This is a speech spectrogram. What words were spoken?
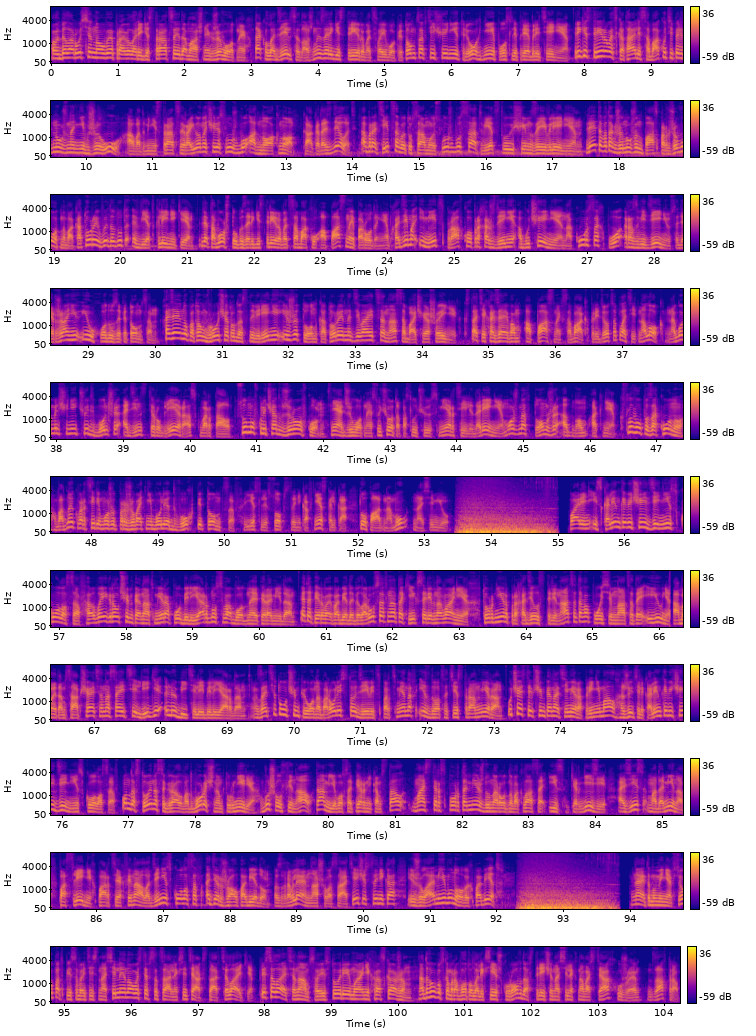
В Беларуси новые правила регистрации домашних животных. Так владельцы должны зарегистрировать своего питомца в течение трех дней после приобретения. Регистрировать кота или собаку теперь нужно не в ЖУ, а в администрации района через службу «Одно окно». Как это сделать? Обратиться в эту самую службу с соответствующим заявлением. Для этого также нужен паспорт животного, который выдадут в ветклинике. Для того, чтобы зарегистрировать собаку опасной породы, необходимо иметь справку о прохождении обучения на курсах по разведению, содержанию и уходу за питомцем питомцам. Хозяину потом вручат удостоверение и жетон, который надевается на собачий ошейник. Кстати, хозяевам опасных собак придется платить налог. На Гомельщине чуть больше 11 рублей раз в квартал. Сумму включат в жировку. Снять животное с учета по случаю смерти или дарения можно в том же одном окне. К слову, по закону, в одной квартире может проживать не более двух питомцев. Если собственников несколько, то по одному на семью. Парень из Калинковичей Денис Колосов выиграл чемпионат мира по бильярду «Свободная пирамида». Это первая победа белорусов на таких соревнованиях. Турнир проходил с 13 по 17 июня. Об этом сообщается на сайте Лиги любителей бильярда. За титул чемпиона боролись 109 спортсменов из 20 стран мира. Участие в чемпионате мира принимал житель Калинковичей Денис Колосов. Он достойно сыграл в отборочном турнире, вышел в финал. Там его соперником стал мастер спорта международного класса из Киргизии Азиз Мадамин Аминов. В последних партиях финала Денис Колосов одержал победу. Поздравляем нашего соотечественника и желаем ему новых побед. На этом у меня все. Подписывайтесь на сильные новости в социальных сетях, ставьте лайки. Присылайте нам свои истории, мы о них расскажем. Над выпуском работал Алексей Шкуров. До встречи на сильных новостях уже завтра.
